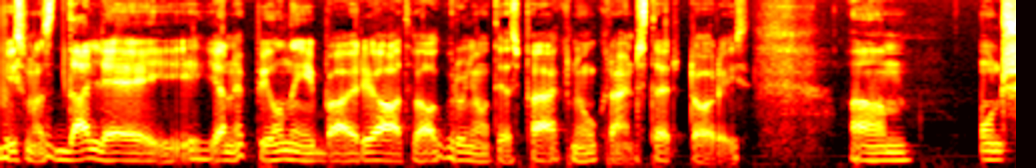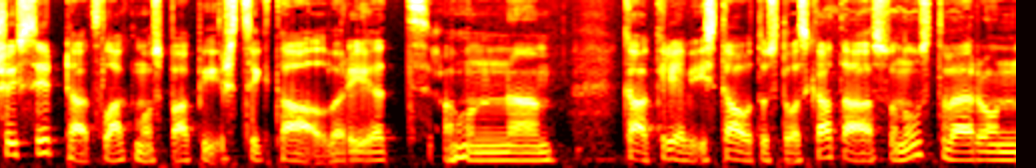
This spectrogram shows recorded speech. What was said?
vismaz daļēji, ja ne pilnībā, ir jāatvelk bruņotie spēki no Ukrainas teritorijas. Um, un šis ir tāds lakmus papīrs, cik tālu var iet. Un, um, kā Krievijas tauta uz to skatās un uztver, un,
